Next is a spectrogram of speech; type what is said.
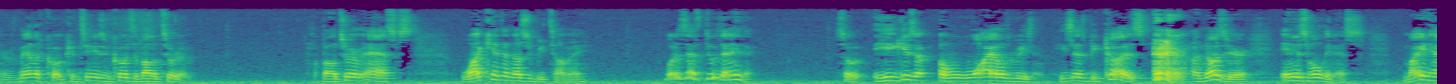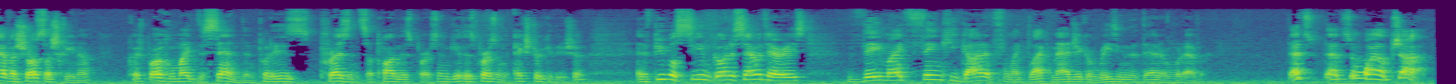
And Rav Melech continues and quotes the Baal HaTurim. Balaturim asks, why can't a Nazir be Tameh? What does that to do with anything? So he gives a, a wild reason. He says because a Nazir in his holiness might have a Ashchina, Kosh Baruch Hu might descend and put his presence upon this person, give this person extra Kedusha. And if people see him going to cemeteries, they might think he got it from like black magic or raising the dead or whatever. That's that's a wild shot.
